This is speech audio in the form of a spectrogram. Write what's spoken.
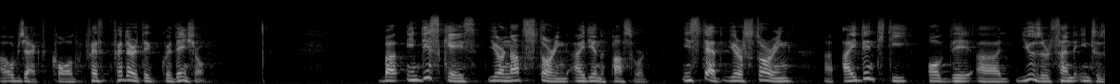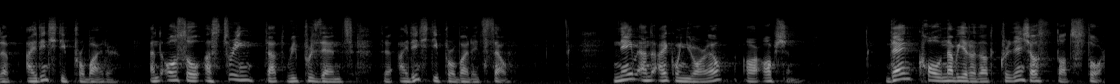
object called federated credential. But in this case, you're not storing ID and password. Instead, you're storing uh, identity of the uh, user signed into the identity provider, and also a string that represents the identity provider itself. Name and icon URL are option. Then call navigator.credentials.store.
